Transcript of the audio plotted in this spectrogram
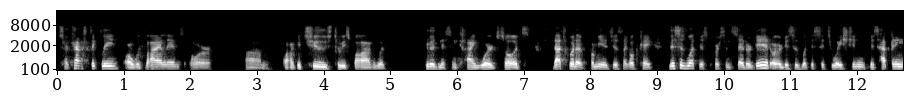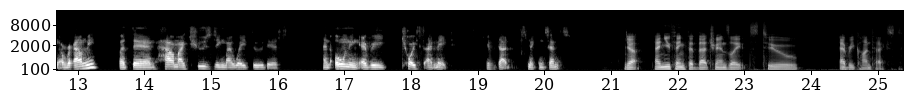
sarcastically or with violence, or um, or I could choose to respond with goodness and kind words. So it's that's what it, for me it's just like okay, this is what this person said or did, or this is what the situation is happening around me. But then how am I choosing my way through this and owning every choice I make? If that's making sense. Yeah. And you think that that translates to every context?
